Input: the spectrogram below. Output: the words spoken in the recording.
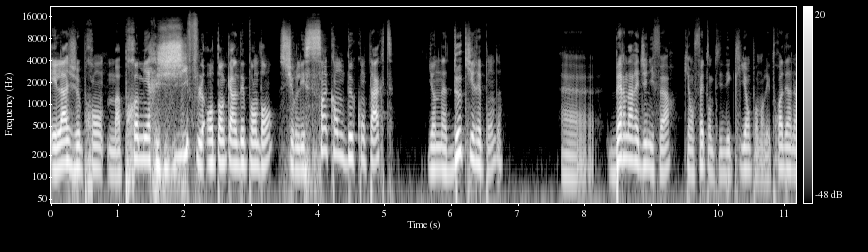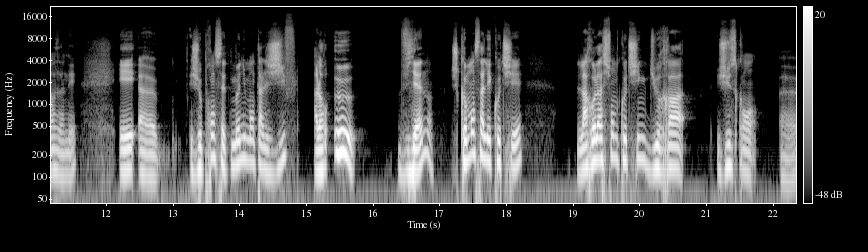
Et là, je prends ma première gifle en tant qu'indépendant. Sur les 52 contacts, il y en a deux qui répondent. Euh, Bernard et Jennifer, qui en fait ont été des clients pendant les trois dernières années. Et euh, je prends cette monumentale gifle. Alors eux viennent, je commence à les coacher. La relation de coaching durera jusqu'en euh,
